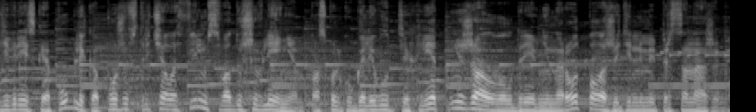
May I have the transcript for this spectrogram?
Еврейская публика позже встречала фильм с воодушевлением, поскольку Голливуд тех лет не жаловал древний народ положительными персонажами.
